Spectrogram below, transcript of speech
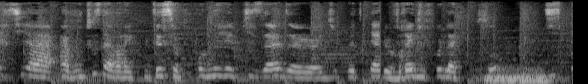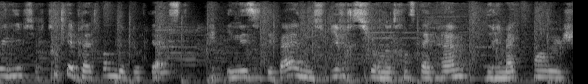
merci à, vous tous d'avoir écouté ce premier épisode euh, du podcast Le vrai du faux de la conso, disponible sur toutes les plateformes de podcast. Et n'hésitez pas à nous suivre sur notre Instagram dreamac.eu.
